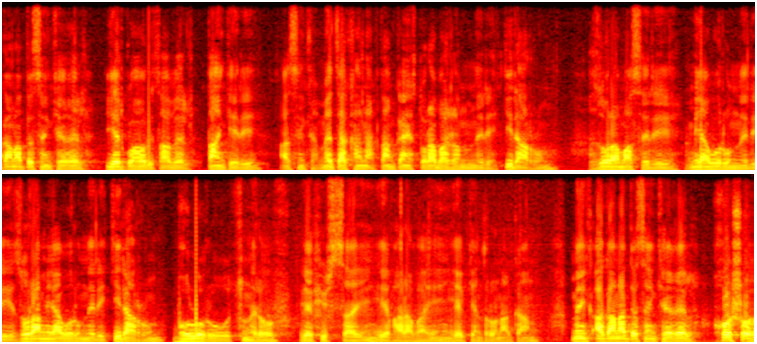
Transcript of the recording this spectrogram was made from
ականատես ենք եղել 200-ից ավել տանկերի, այսինքն մեծականակ տանկային ստորաբաժանումների կիրառում, զորամասերի, միավորումների, զորամիավորումների կիրառում բոլոր ուղություններով եւ հյուսիսային, եւ հարավային, եւ կենտրոնական։ Մենք ականատես ենք եղել խոշոր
